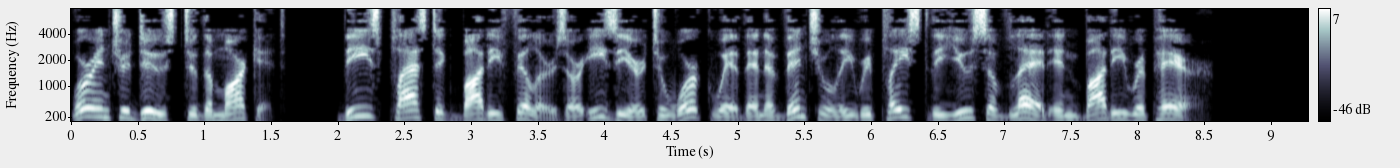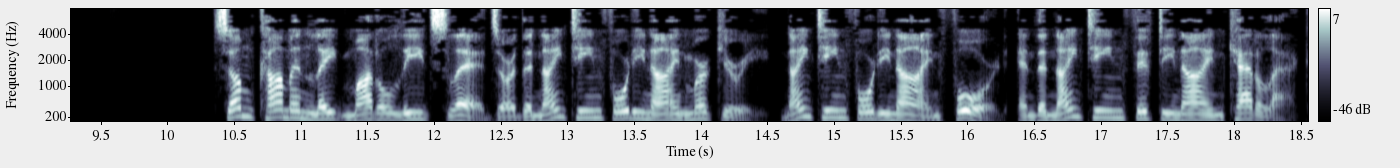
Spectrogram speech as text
were introduced to the market. These plastic body fillers are easier to work with and eventually replaced the use of lead in body repair. Some common late model lead sleds are the 1949 Mercury, 1949 Ford, and the 1959 Cadillac.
